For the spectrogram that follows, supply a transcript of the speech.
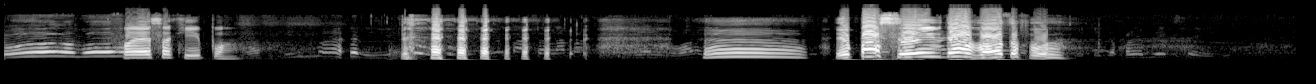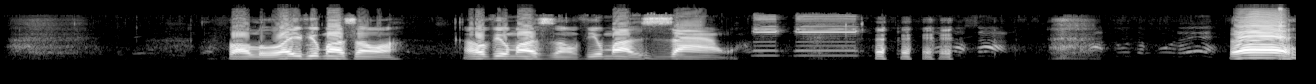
Ô, ô, Foi essa aqui, pô. Eu passei e dei a volta, pô. Tem que aprender com isso aí. Falou, aí Vilmazão, ó. Olha o Vilmazão, Vilmazão. É, é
